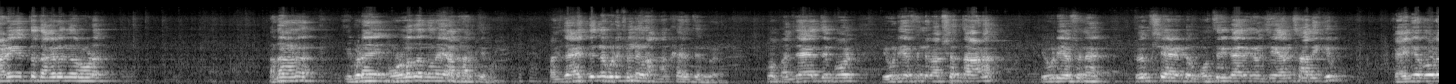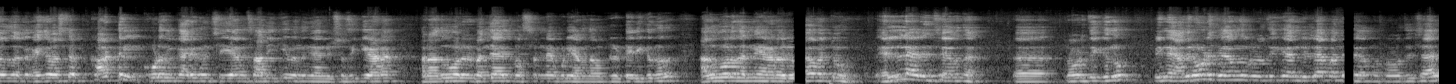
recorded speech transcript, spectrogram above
മഴയത്ത് തകരുന്ന റോഡ്. അതാണ് ഇവിടെ ഉള്ളതെന്നുള്ള യാഥാർത്ഥ്യമാണ് പഞ്ചായത്തിനെ പിന്തുണ അക്കാര്യത്തിൽ വേണം. അപ്പൊ പഞ്ചായത്ത് ഇപ്പോൾ യു ഡി എഫിന്റെ പക്ഷത്താണ്. യു ഡി എഫിന് തീർച്ചയായിട്ടും ഒത്തിരി കാര്യങ്ങൾ ചെയ്യാൻ സാധിക്കും. കഴിഞ്ഞ പോലെ തന്നെ കഴിഞ്ഞ വർഷത്തെ കാട്ടിൽ കൂടുതൽ കാര്യങ്ങൾ ചെയ്യാൻ സാധിക്കും എന്ന് ഞാൻ വിശ്വസിക്കുകയാണ്. കാരണം അതുപോലെ ഒരു പഞ്ചായത്ത് പ്രസിഡന്റിനെ കൂടിയാണ് നമുക്ക് കിട്ടിയിരിക്കുന്നത്. അതുപോലെ തന്നെയാണ് ഒരു മറ്റും എല്ലാവരും ചേർന്ന് പ്രവർത്തിക്കുന്നു. പിന്നെ അതിനോട് ചേർന്ന് പ്രവർത്തിക്കാൻ ജില്ലാ പഞ്ചായത്ത് ചേർന്ന് പ്രവർത്തിച്ചാൽ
